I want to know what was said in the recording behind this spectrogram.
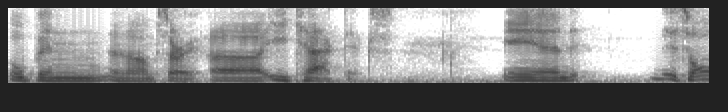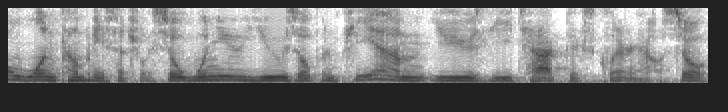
Open. No, I'm sorry, uh, eTactics, and it's all one company essentially. So when you use OpenPM, you use the eTactics clearinghouse. So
